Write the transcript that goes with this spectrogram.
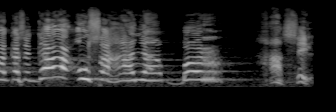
maka segala usahanya berhasil.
